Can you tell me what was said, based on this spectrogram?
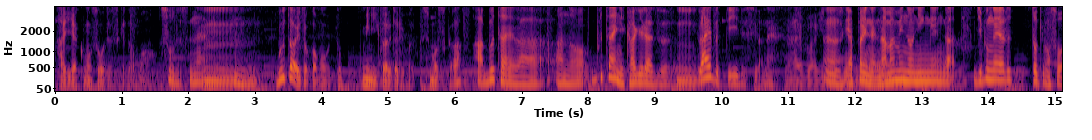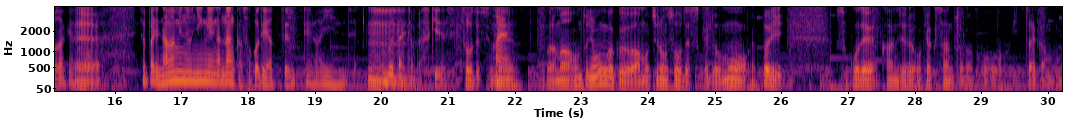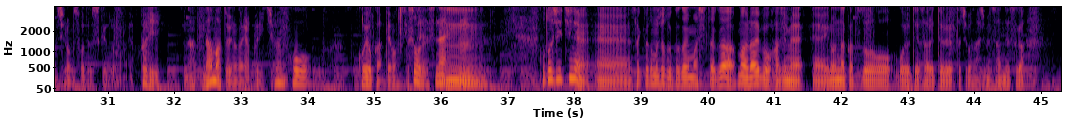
配役もそうですけども、そうですね。うんん舞台とかもよく見に行かれたりはしますか、あ舞台はあの舞台に限らず、うんライブっていいですよね。ライブはいいうん、ですよね。やっぱりね生身の人間が自分がやる時もそうだけど、えやっぱり生身の人間がなんかそこでやってるっていうのはいいんで、えうん舞台とか好きですよ。そうですよね、はいだからまあ本当に音楽はもちろんそうですけどもやっぱりそこで感じるお客さんとのこう一体感ももちろんそうですけどやっぱりな生というのがやっぱり一番こう高揚感出ますよね。そうですね。ううんん今年1年、えー先ほどもちょっと伺いましたが、まあ、ライブをはじめ、えーいろんな活動をご予定されている立花はじめさんですが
